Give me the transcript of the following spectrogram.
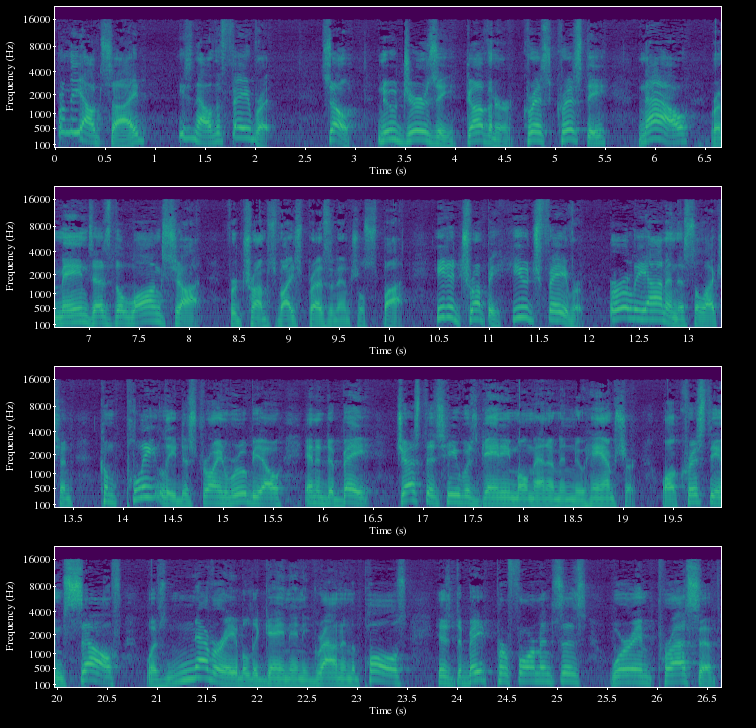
from the outside he's now the favorite. So, New Jersey Governor Chris Christie now remains as the long shot for Trump's vice presidential spot. He did Trump a huge favor early on in this election, completely destroying Rubio in a debate just as he was gaining momentum in New Hampshire. While Christie himself was never able to gain any ground in the polls, his debate performances were impressive,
